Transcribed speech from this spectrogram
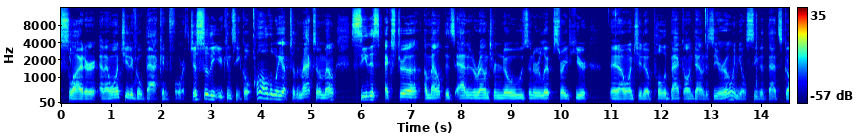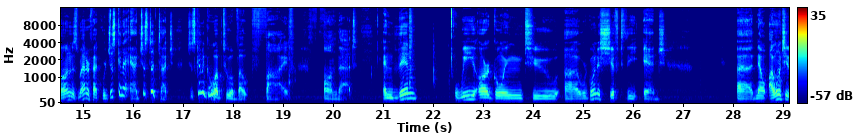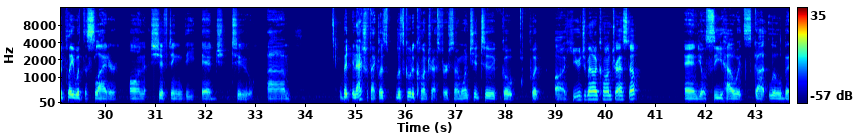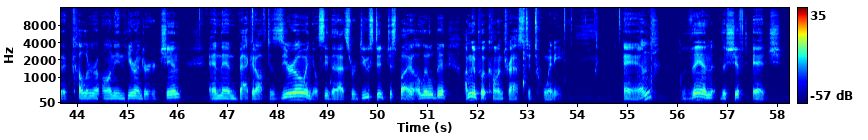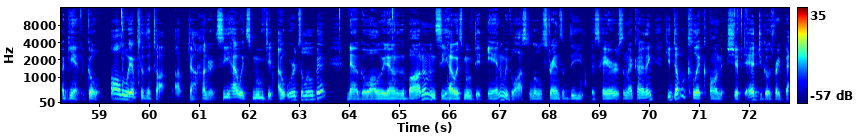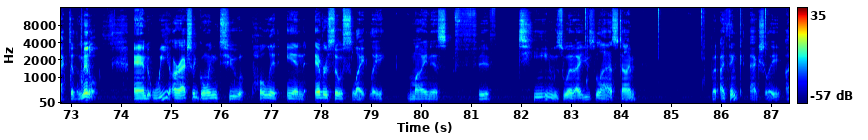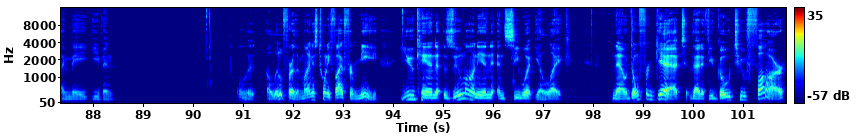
slider and I want you to go back and forth just so that you can see. Go all the way up to the maximum amount. See this extra amount that's added around her nose and her lips right here. And I want you to pull it back on down to zero and you'll see that that's gone. As a matter of fact, we're just going to add just a touch. Just going to go up to about five on that. And then we are going to, uh, we're going to shift the edge. Uh, now, I want you to play with the slider on shifting the edge too. Um, but in actual fact, let's let's go to contrast first. So I want you to go put a huge amount of contrast up, and you'll see how it's got a little bit of color on in here under her chin, and then back it off to zero, and you'll see that that's reduced it just by a little bit. I'm going to put contrast to 20, and then the shift edge. Again, go all the way up to the top, up to 100. See how it's moved it outwards a little bit? Now go all the way down to the bottom and see how it's moved it in. We've lost little strands of the hairs and that kind of thing. If you double click on shift edge, it goes right back to the middle. And we are actually going to pull it in ever so slightly. Minus 15 was what I used last time but I think actually I may even pull it a little further. Minus 25 for me. You can zoom on in and see what you like. Now don't forget that if you go too far,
